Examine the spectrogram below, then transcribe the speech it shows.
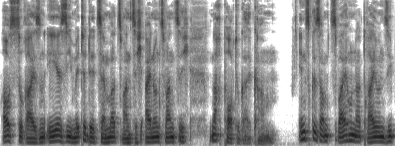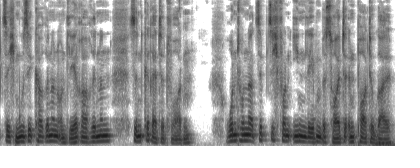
auszureisen, ehe sie Mitte Dezember 2021 nach Portugal kamen. Insgesamt 273 Musikerinnen und Lehrerinnen sind gerettet worden. Rund 170 von ihnen leben bis heute in Portugal,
